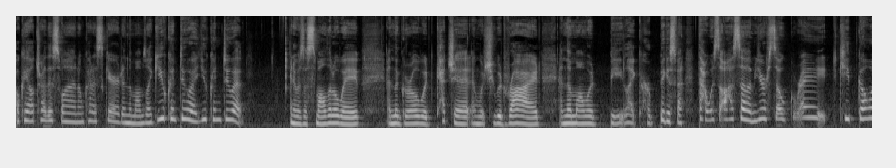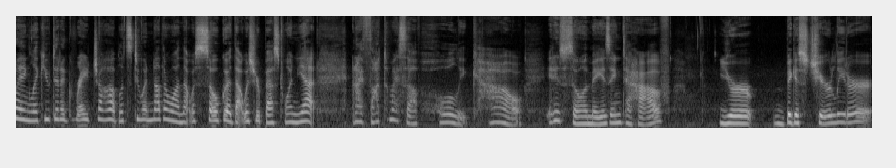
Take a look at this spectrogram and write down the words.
okay, I'll try this one. I'm kind of scared. And the mom's like, you can do it. You can do it. And it was a small little wave, and the girl would catch it and she would ride, and the mom would be like her biggest fan. That was awesome. You're so great. Keep going. Like you did a great job. Let's do another one. That was so good. That was your best one yet. And I thought to myself, holy cow, it is so amazing to have your biggest cheerleader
